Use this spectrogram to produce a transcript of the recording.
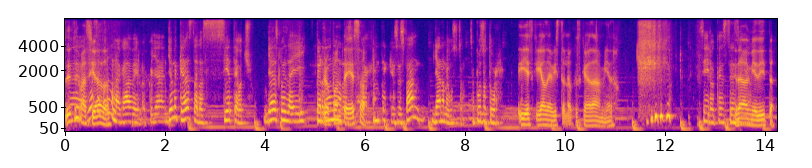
Ya demasiado. la gabe, loco. Ya, yo me quedé hasta las 7, 8. Ya después de ahí, perdón eso. a la gente que es fan, ya no me gustó. Se puso tour. Y es que yo no he visto, loco, es que me daba miedo. Sí, lo que es. Me daba miedito.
